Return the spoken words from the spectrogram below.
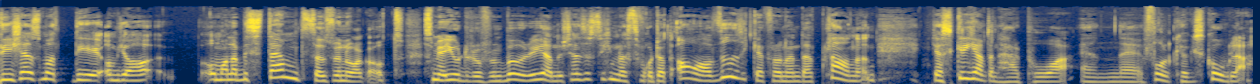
Det känns som att det, om, jag, om man har bestämt sig för något, som jag gjorde då från början, då känns det så himla svårt att avvika från den där planen. Jag skrev den här på en eh, folkhögskola,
